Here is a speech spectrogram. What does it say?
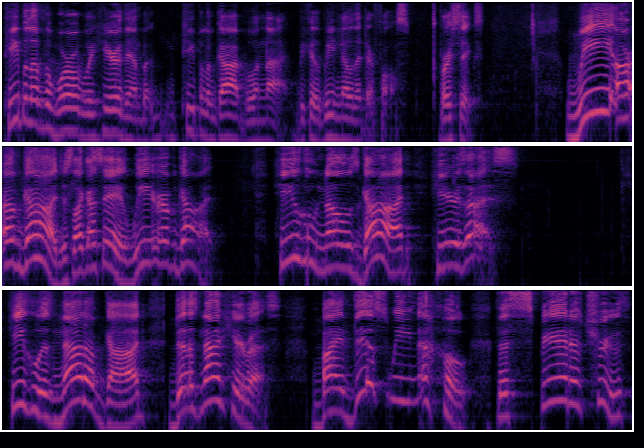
People of the world will hear them, but people of God will not, because we know that they're false. Verse 6 We are of God, just like I said, we are of God. He who knows God hears us. He who is not of God does not hear us. By this we know the spirit of truth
